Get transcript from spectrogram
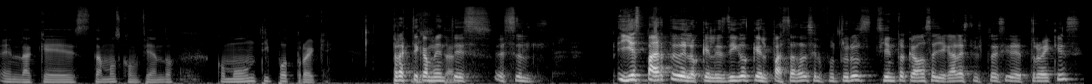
en la que estamos confiando, como un tipo trueque. Prácticamente es, es, el... Y es parte de lo que les digo que el pasado es el futuro. Siento que vamos a llegar a esta especie de trueques,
